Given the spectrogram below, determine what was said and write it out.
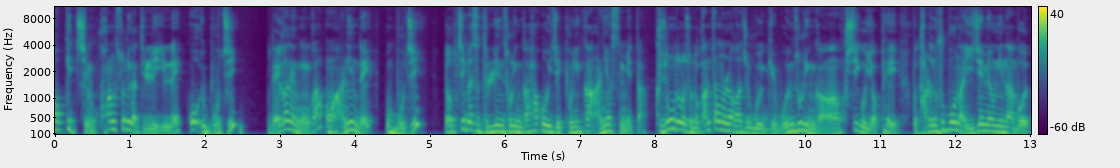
헛기침, 쾅 소리가 들리길래 어 이거 뭐지? 내가 낸 건가? 어 아닌데? 어 뭐지? 옆집에서 들린 소린가 하고 이제 보니까 아니었습니다. 그 정도로 저도 깜짝 놀라가지고 이게 뭔 소린가? 혹시 이거 옆에 뭐 다른 후보나 이재명이나 뭐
